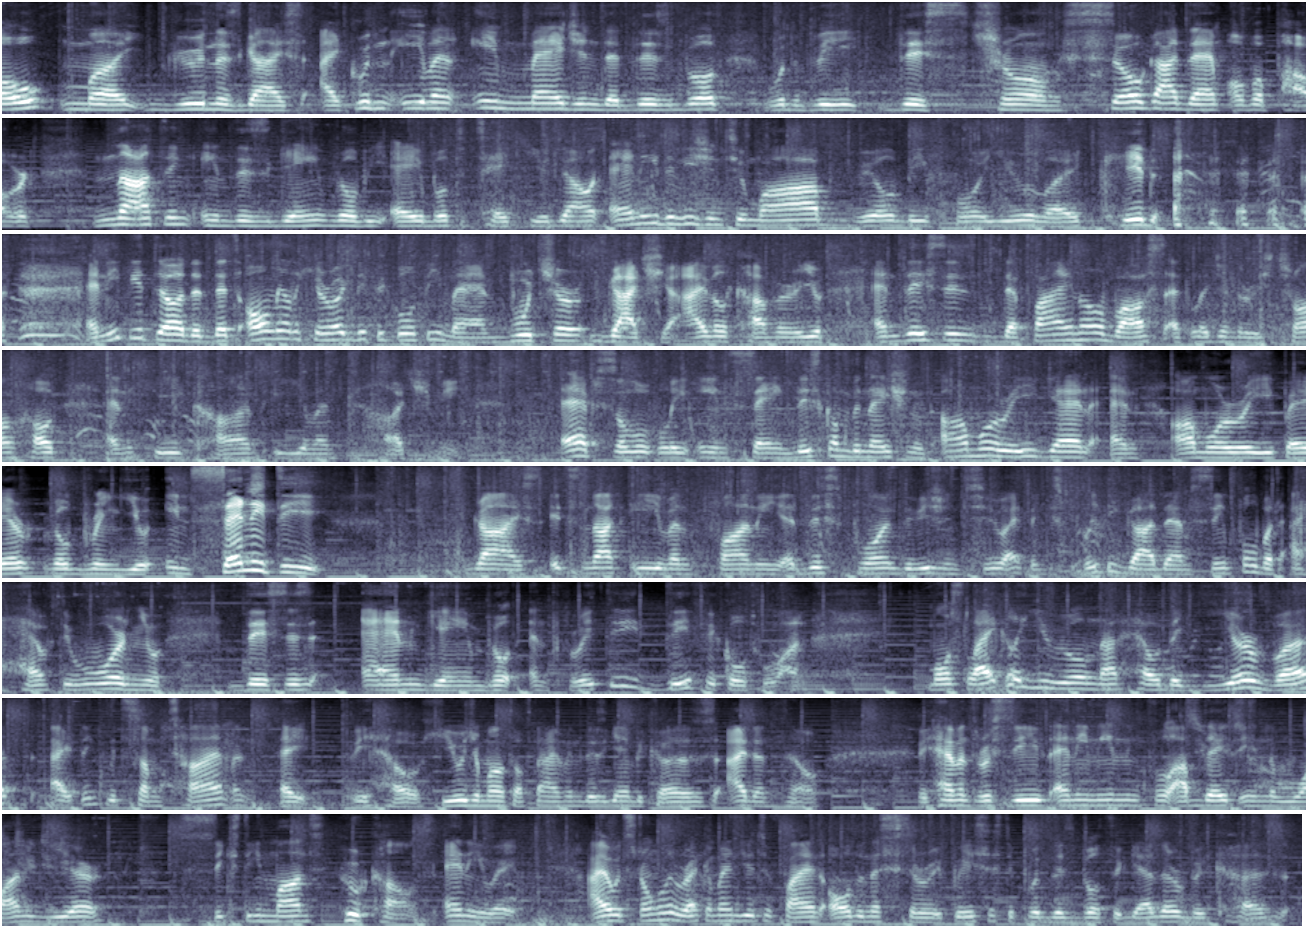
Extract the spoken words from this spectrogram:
Oh my goodness guys, I couldn't even imagine that this build would be this strong, so goddamn overpowered. Nothing in this game will be able to take you down. Any Division 2 mob will be for you like kid. and if you thought that that's only on heroic difficulty, man, Butcher, gotcha. I will cover you. And this is the final boss at Legendary Stronghold and he can't even touch me absolutely insane. This combination with Armor Regen and Armor Repair will bring you insanity. Guys, it's not even funny. At this point, Division 2 I think is pretty goddamn simple, but I have to warn you, this is endgame build and pretty difficult one. Most likely you will not have the gear, but I think with some time and hey, we have a huge amount of time in this game because I don't know. We haven't received any meaningful update in one year 16 months who counts? Anyway I would strongly recommend you to find all the necessary pieces to put this build together because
